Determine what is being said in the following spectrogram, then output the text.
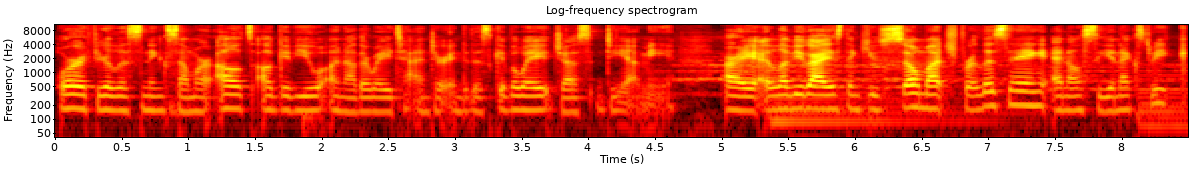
or if you're listening somewhere else, I'll give you another way to enter into this giveaway. Just DM me. All right, I love you guys. Thank you so much for listening, and I'll see you next week.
